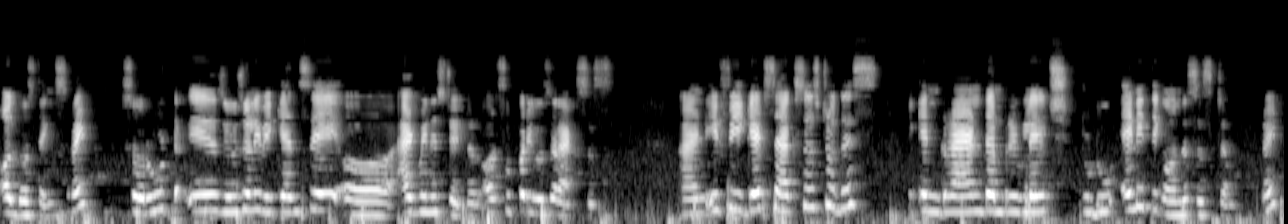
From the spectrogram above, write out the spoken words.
all those things right? So root is usually we can say uh, administrator or super user access. And if he gets access to this he can grant them privilege to do anything on the system right?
